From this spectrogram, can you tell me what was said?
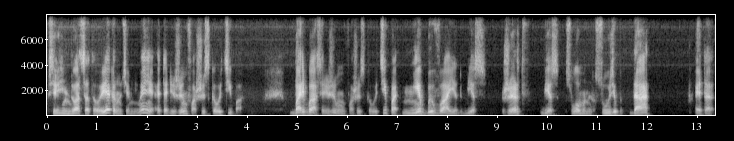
в середине 20 века, но тем не менее это режим фашистского типа. Борьба с режимом фашистского типа не бывает без жертв, без сломанных судеб. Да, это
